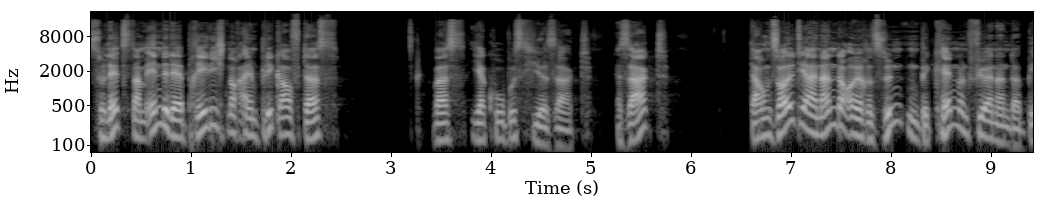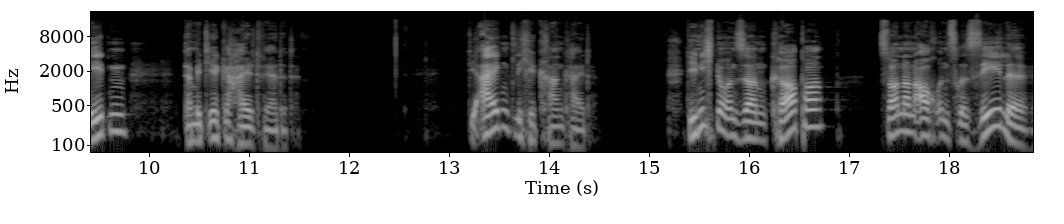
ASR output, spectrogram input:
Zuletzt am Ende der Predigt noch ein Blick auf das, was Jakobus hier sagt. Er sagt, darum sollt ihr einander eure Sünden bekennen und füreinander beten, damit ihr geheilt werdet. Die eigentliche Krankheit, die nicht nur unseren Körper, sondern auch unsere Seele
